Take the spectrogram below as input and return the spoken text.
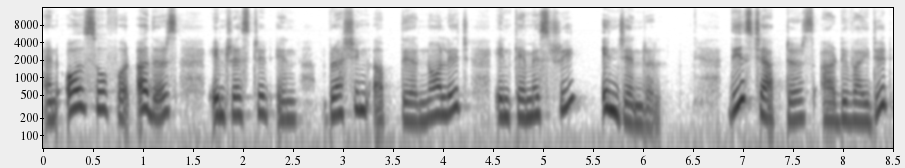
and also for others interested in brushing up their knowledge in chemistry in general. These chapters are divided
